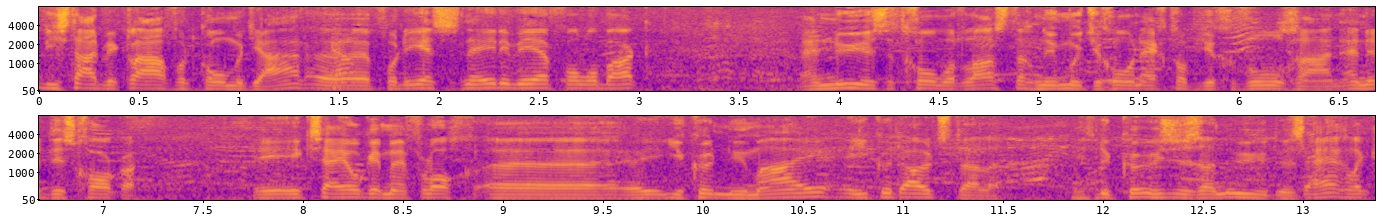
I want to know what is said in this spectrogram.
die staat weer klaar voor het komend jaar. Eh, Ja. Voor de eerste snede weer, volle bak. En nu is het gewoon wat lastig. Nu moet je gewoon echt op je gevoel gaan. En het is gokken. Ik zei ook in mijn vlog, eh, je kunt nu maaien en je kunt uitstellen. De keuze is aan u. Dus eigenlijk,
